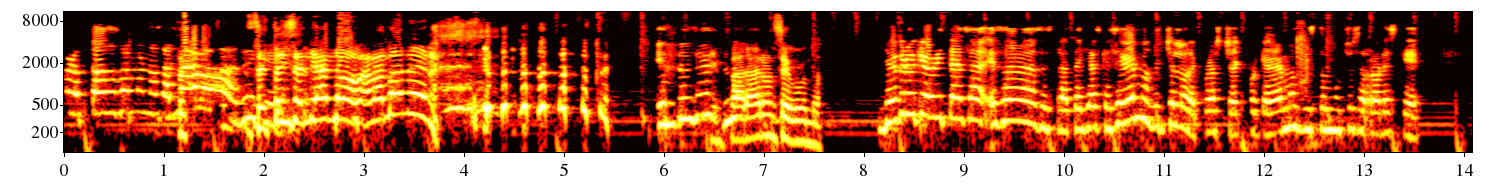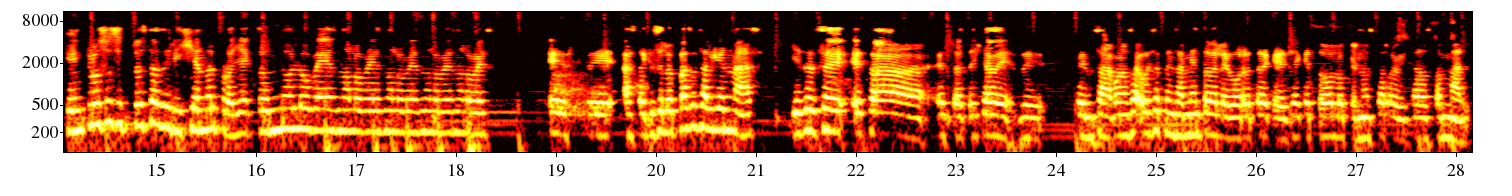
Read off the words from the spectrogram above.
pero todos vámonos al nuevo. se está incendiando, abandonen. Entonces. parar un segundo. Yo creo que ahorita esas estrategias, que sí habíamos dicho lo de cross-check, porque habíamos visto muchos errores que, que incluso si tú estás dirigiendo el proyecto, no lo ves, no lo ves, no lo ves, no lo ves, no lo ves, este, hasta que se lo pasas a alguien más. Y es ese, esa estrategia de, pensar, bueno, ese pensamiento de Legorreta de que decía que todo lo que no está revisado está mal.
